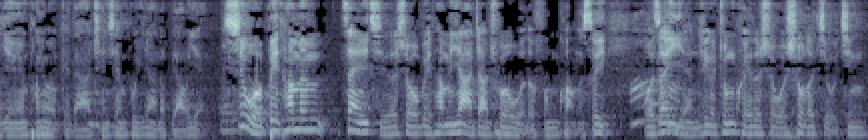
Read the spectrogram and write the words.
演员朋友给大家呈现不一样的表演。是我被他们在一起的时候，被他们压榨出了我的疯狂。所以我在演这个钟馗的时候，我瘦了九斤，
